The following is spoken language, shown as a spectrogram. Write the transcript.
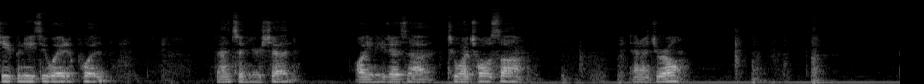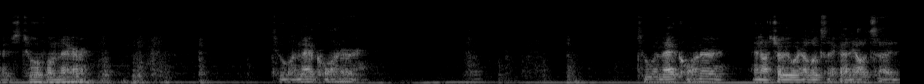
cheap and easy way to put vents in your shed. All you need is a two inch hole saw and a drill. There's two of them there. Two in that corner. Two in that corner. And I'll show you what it looks like on the outside.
